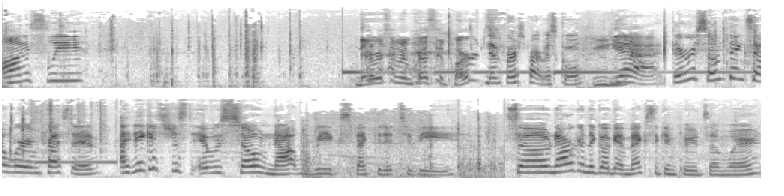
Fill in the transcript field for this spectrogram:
Honestly, There were some impressive parts. The first part was cool. Mm-hmm. yeah, there were some things that were impressive. I think it's just, it was so not what we expected it to be. So now we're gonna go get Mexican food somewhere.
